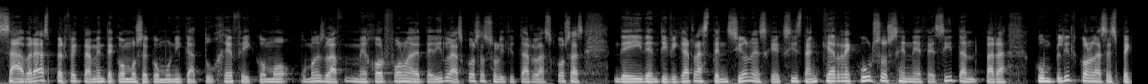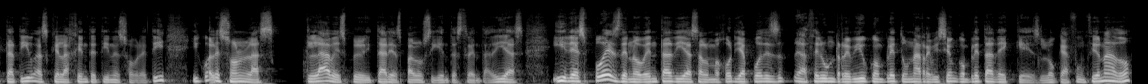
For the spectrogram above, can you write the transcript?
sabrás perfectamente cómo se comunica tu jefe y cómo, cómo es la mejor forma de pedir las cosas, solicitar las cosas, de identificar las tensiones que existan, qué recursos se necesitan para cumplir con las expectativas que la gente tiene sobre ti y cuáles son las claves prioritarias para los siguientes 30 días. Y después de 90 días a lo mejor ya puedes hacer un review completo, una revisión completa de qué es lo que ha funcionado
